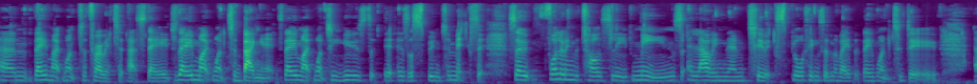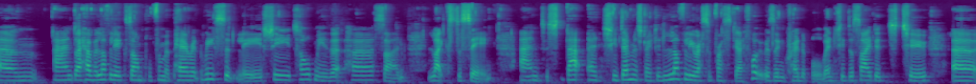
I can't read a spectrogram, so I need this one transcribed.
um, they might want to throw it at that stage. They might want to bang it. They might want to use it as a spoon to mix it. So following the child's lead means allowing them to explore things in the way that they want to do. Um, and I have a lovely example from a parent recently. She told me that her son likes to sing. And that and she demonstrated lovely reciprocity. I thought it was incredible when she decided to uh,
